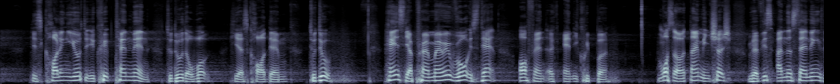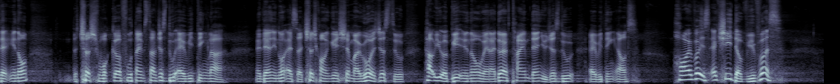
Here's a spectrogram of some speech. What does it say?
He's calling you to equip 10 men to do the work He has called them to do. Hence, their primary role is that of an, an equiper. Most of the time in church, we have this understanding that, you know, the church worker, full-time staff, just do everything lah. And then, you know, as a church congregation, my role is just to help you a bit, you know, when I don't have time, then you just do everything else. However, it's actually the reverse.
